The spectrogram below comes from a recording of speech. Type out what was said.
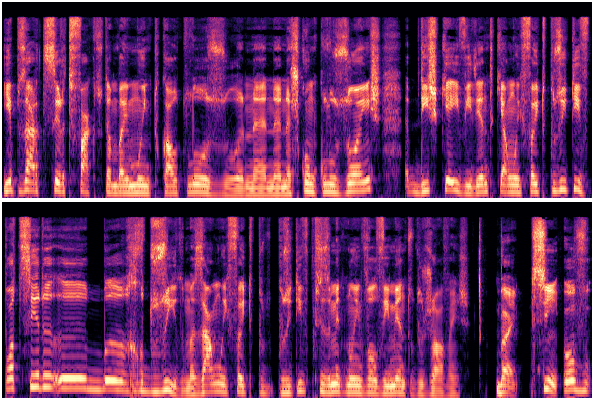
e, apesar de ser de facto também muito cauteloso na, na, nas conclusões, diz que é evidente que há um efeito positivo. Pode ser reduzido, mas há um efeito positivo precisamente no envolvimento dos jovens. Bem, sim, houve,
